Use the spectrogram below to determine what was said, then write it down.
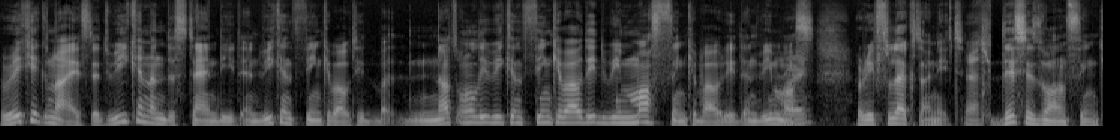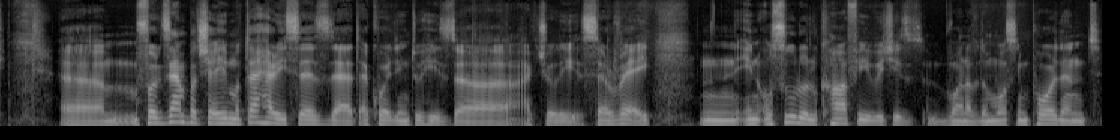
recognize that we can understand it and we can think about it but not only we can think about it we must think about it and we must reflect on it. That's- this is one thing. Um, for example Shahid Mutahari says that according to his uh, actually survey mm, in Usulul Kafi which is one of the most important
